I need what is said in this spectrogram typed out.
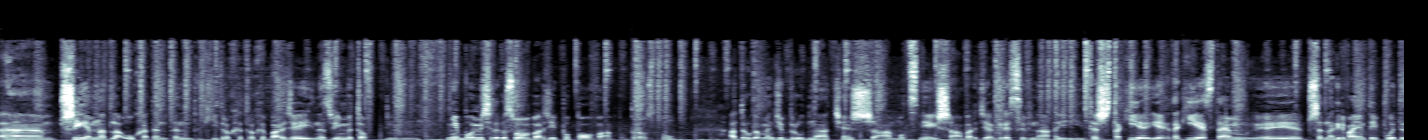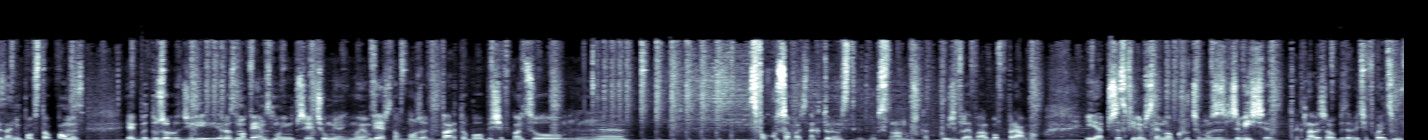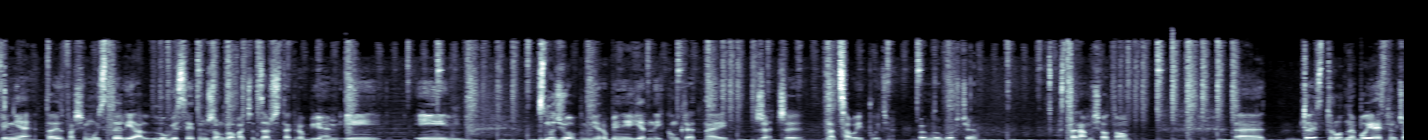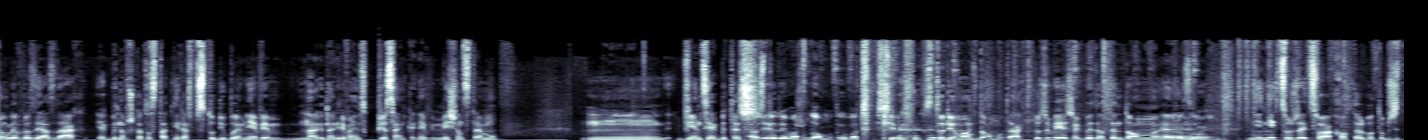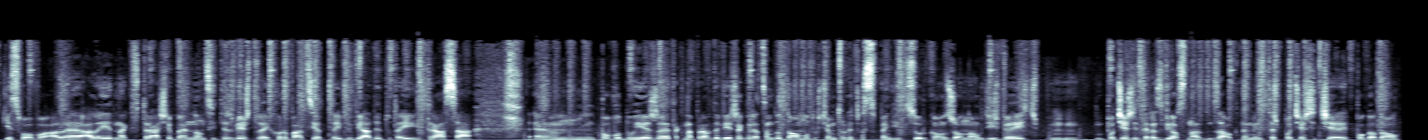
em, przyjemna dla ucha, ten, ten taki trochę, trochę bardziej, nazwijmy to, nie bójmy się tego słowa, bardziej popowa po prostu. A druga będzie brudna, cięższa, mocniejsza, bardziej agresywna i też taki, taki jestem yy, przed nagrywaniem tej płyty, zanim powstał pomysł. Jakby dużo ludzi, rozmawiałem z moimi przyjaciółmi i mówią, wiesz, no może warto byłoby się w końcu yy, sfokusować na którymś z tych dwóch stron, na przykład pójść w lewo albo w prawo. I ja przez chwilę myślałem, no kurczę, może rzeczywiście tak należałoby zrobić. I w końcu mówię, nie, to jest właśnie mój styl, ja lubię sobie tym żonglować, od zawsze tak robiłem i, i znudziłoby mnie robienie jednej konkretnej rzeczy na całej płycie. Będą goście? Staramy się o to. E, to jest trudne, bo ja jestem ciągle w rozjazdach. Jakby na przykład ostatni raz w studiu byłem, nie wiem, na, nagrywając piosenkę, nie wiem, miesiąc temu. Mm, więc jakby też Ale studio masz w domu, to chyba częściej. studio mam w domu, tak? Tylko, że wiesz, jakby no, ten dom... e, Rozumiem. Nie, nie chcę użyć słowa hotel, bo to brzydkie słowo, ale, ale jednak w trasie będąc i też wiesz, tutaj Chorwacja, tutaj wywiady, tutaj trasa em, powoduje, że tak naprawdę wiesz, jak wracam do domu, to chciałem trochę czasu spędzić z córką, z żoną, gdzieś wyjść, mm, pocieszyć teraz wiosna za oknem, więc też pocieszyć się pogodą.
